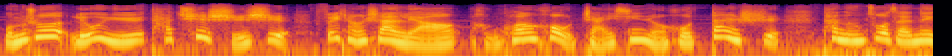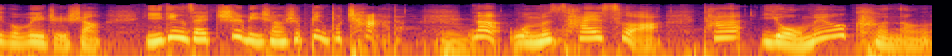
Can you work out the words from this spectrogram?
我们说刘瑜他确实是非常善良、很宽厚、宅心仁厚，但是他能坐在那个位置上，一定在智力上是并不差的。那我们猜测啊，他有没有可能，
